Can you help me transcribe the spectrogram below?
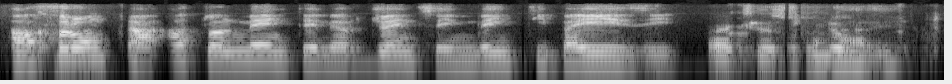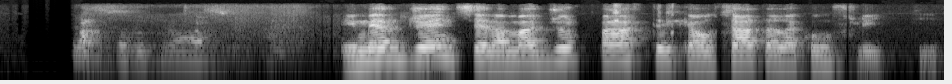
Affronta attualmente emergenze in 20 paesi. Emergenze la maggior parte causata da conflitti.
